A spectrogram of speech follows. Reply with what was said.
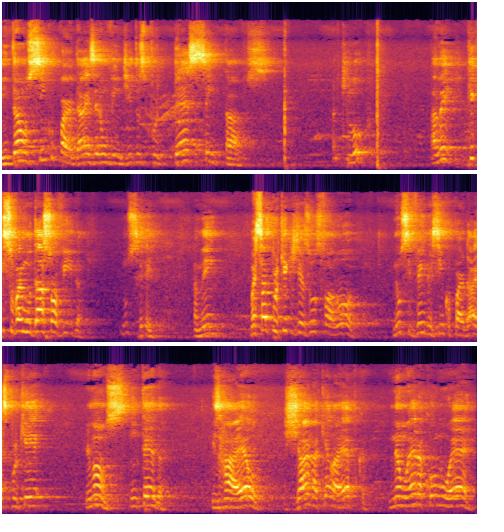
Então, cinco pardais eram vendidos por dez centavos. Olha que louco. Amém? O que isso vai mudar a sua vida? Não sei. Amém? Mas sabe por que, que Jesus falou? Não se vendem cinco pardais? Porque, irmãos, entenda, Israel, já naquela época, não era como é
